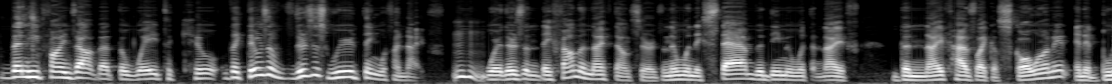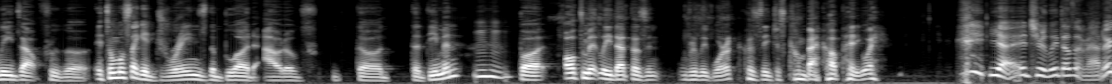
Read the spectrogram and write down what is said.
then he finds out that the way to kill like there was a there's this weird thing with a knife mm-hmm. where there's a they found the knife downstairs and then when they stab the demon with the knife the knife has like a skull on it and it bleeds out through the it's almost like it drains the blood out of the the demon mm-hmm. but ultimately that doesn't really work because they just come back up anyway yeah, it truly doesn't matter.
